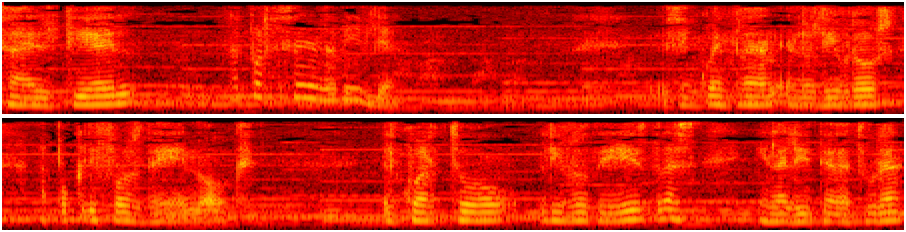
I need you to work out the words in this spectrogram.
Saeltiel, aparecen en la Biblia. Se encuentran en los libros apócrifos de Enoch, el cuarto libro de Esdras en la literatura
